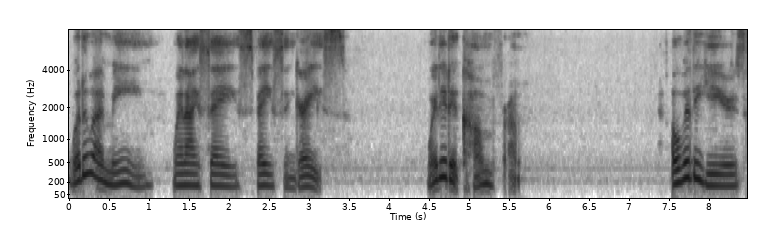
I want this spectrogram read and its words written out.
What do I mean when I say space and grace? Where did it come from? Over the years,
